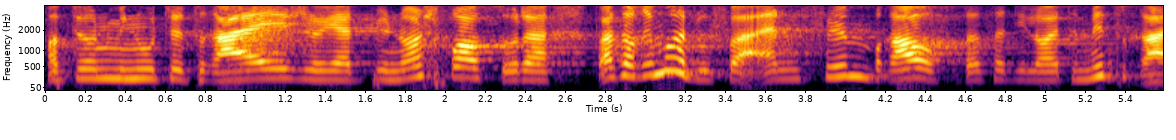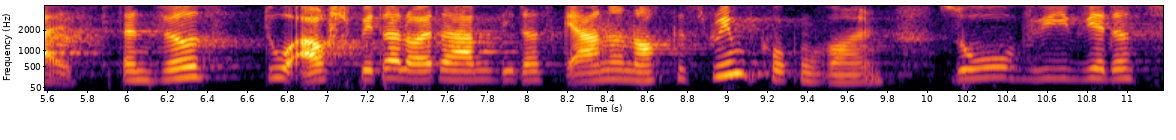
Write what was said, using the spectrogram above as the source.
ob du in Minute drei Juliette Binoche brauchst oder was auch immer du für einen Film brauchst, dass er die Leute mitreißt, dann wirst du auch später Leute haben, die das gerne noch gestreamt gucken wollen. So wie wir das,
